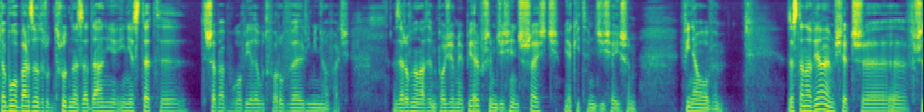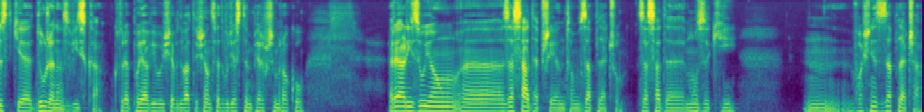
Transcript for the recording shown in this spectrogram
To było bardzo tru- trudne zadanie i niestety trzeba było wiele utworów wyeliminować. Zarówno na tym poziomie pierwszym 10-6, jak i tym dzisiejszym finałowym. Zastanawiałem się, czy wszystkie duże nazwiska, które pojawiły się w 2021 roku, realizują e, zasadę przyjętą w zapleczu, zasadę muzyki mm, właśnie z zaplecza,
